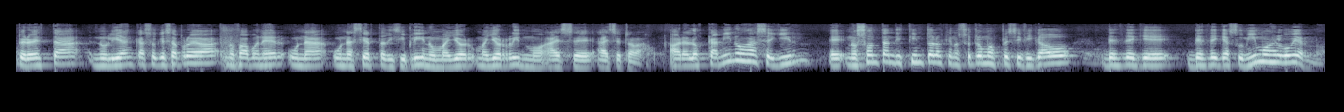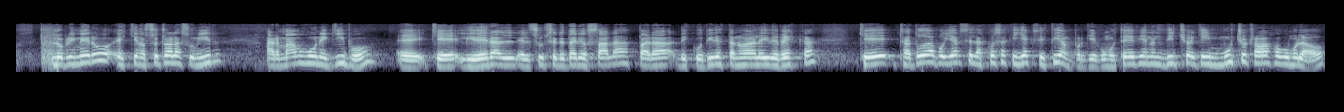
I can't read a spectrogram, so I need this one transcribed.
pero esta nulidad, en caso que se aprueba, nos va a poner una, una cierta disciplina, un mayor, mayor ritmo a ese, a ese trabajo. Ahora, los caminos a seguir eh, no son tan distintos a los que nosotros hemos especificado desde que, desde que asumimos el gobierno. Lo primero es que nosotros al asumir armamos un equipo eh, que lidera el, subsecretario Salas para discutir esta nueva ley de pesca que trató de apoyarse en las cosas que ya existían, porque como ustedes bien han dicho, aquí hay mucho trabajo acumulado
